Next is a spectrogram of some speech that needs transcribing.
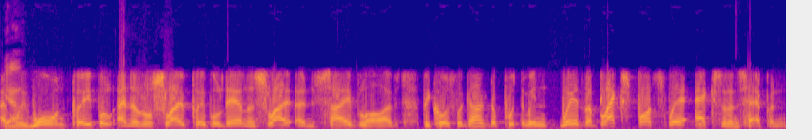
and Yeah. we warn people, and it'll slow people down and slow and save lives because we're going to put them in where the black spots where accidents happen.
